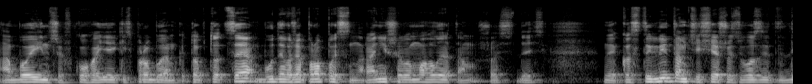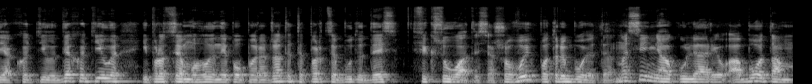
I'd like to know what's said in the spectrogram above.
або інших, в кого є якісь проблемки. Тобто це буде вже прописано. Раніше ви могли там щось десь костелі там чи ще щось возити, як хотіли, де хотіли, і про це могли не попереджати. Тепер це буде десь фіксуватися, що ви потребуєте носіння окулярів, або там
